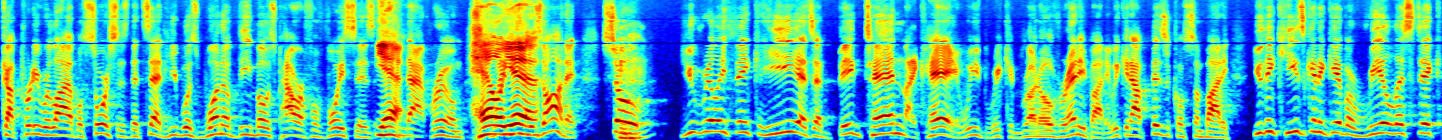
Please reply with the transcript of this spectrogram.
got pretty reliable sources that said he was one of the most powerful voices Yeah. in that room. Hell when yeah. he was on it. So mm-hmm. you really think he, as a Big Ten, like, hey, we we can run over anybody, we can out physical somebody. You think he's going to give a realistic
